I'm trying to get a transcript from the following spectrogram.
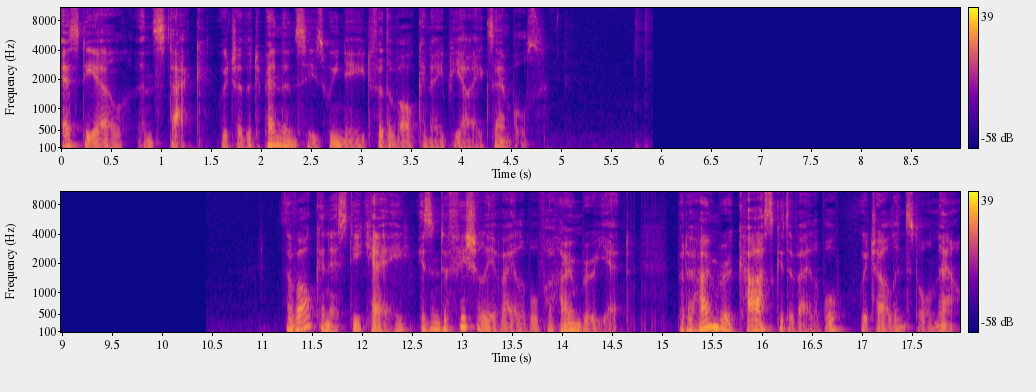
SDL, and stack, which are the dependencies we need for the Vulkan API examples. The Vulkan SDK isn't officially available for Homebrew yet, but a Homebrew Cask is available, which I'll install now.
